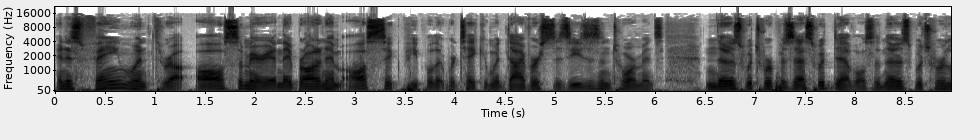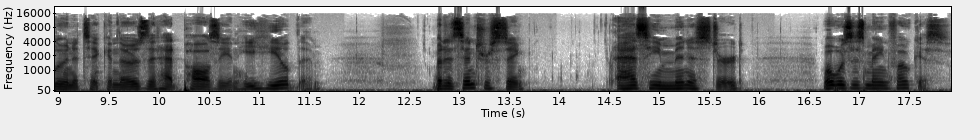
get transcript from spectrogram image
And his fame went throughout all Samaria, and they brought on him all sick people that were taken with divers diseases and torments, and those which were possessed with devils, and those which were lunatic, and those that had palsy, and he healed them. But it's interesting, as he ministered, what was his main focus?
